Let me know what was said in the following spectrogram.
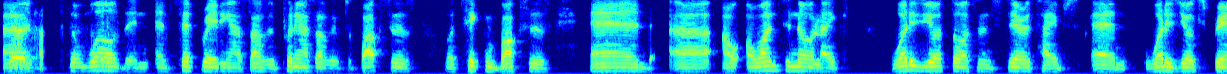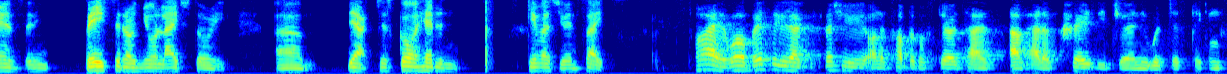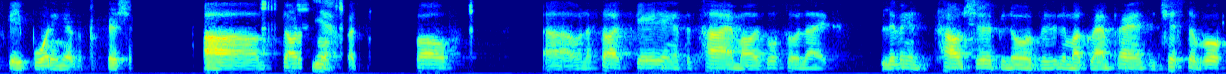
Uh, the world and, and separating ourselves and putting ourselves into boxes or ticking boxes. And uh, I, I want to know, like, what is your thoughts on stereotypes and what is your experience and base it on your life story. Um, yeah, just go ahead and give us your insights. All right. Well, basically, like especially on the topic of stereotypes, I've had a crazy journey with just picking skateboarding as a profession. Um, started Yeah. off at 12. Uh, when I started skating at the time, I was also like living in the township, you know, visiting my grandparents in Chesterville.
